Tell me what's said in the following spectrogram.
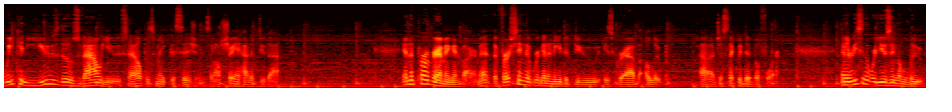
We can use those values to help us make decisions, and I'll show you how to do that. In the programming environment, the first thing that we're going to need to do is grab a loop, uh, just like we did before. And the reason that we're using a loop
